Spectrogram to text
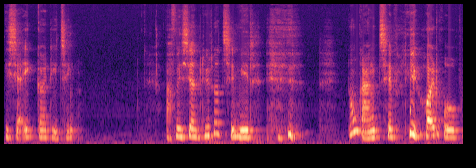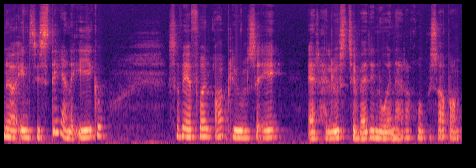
hvis jeg ikke gør de ting. Og hvis jeg lytter til mit nogle gange temmelig højt råbende og insisterende ego, så vil jeg få en oplevelse af, at have lyst til, hvad det nu end er, der råbes op om.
